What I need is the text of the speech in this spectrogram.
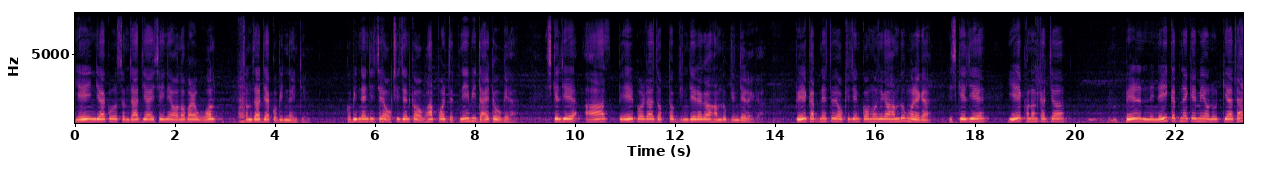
ये इंडिया को समझा दिया, ऐसे ही ऑल ओवर वर्ल्ड समझा दिया कोविड नाइन्टीन कोविड नाइन्टीन से ऑक्सीजन का अभाव पर जितनी भी डाइट हो गया, इसके लिए आज पेड़ पौधा जब तक जिंदे रहेगा, हम लोग जिंदे रहेगा। पेड़ काटने से ऑक्सीजन कम हो जाएगा, हम लोग मरेगा। इसके लिए ये खनन खर्चा पेड़ नहीं कटने के मैं अनुरोध किया था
